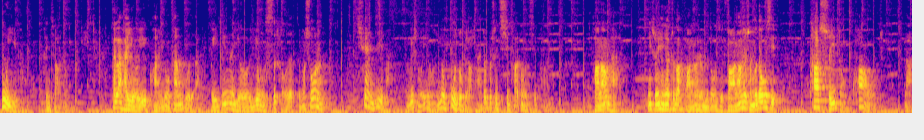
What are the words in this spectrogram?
布艺盘很小众，佩拉还有一款用帆布的，北京呢有用丝绸的。怎么说呢？炫技吧，没什么用。用布做表盘，这不是奇葩中的奇葩吗。珐琅盘，你首先要知道珐琅是什么东西。珐琅是什么东西？它是一种矿物质啊，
